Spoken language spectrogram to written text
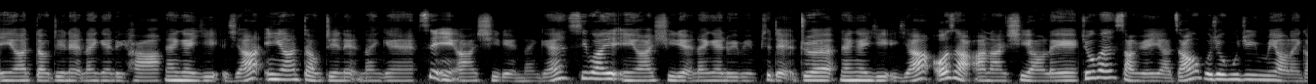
အင်အားတောင့်တင်းတဲ့နိုင်ငံတွေဟာနိုင်ငံရေးအရာအင်အားတောင့်တင်းတဲ့နိုင်ငံစစ်အင်အားရှိတဲ့နိုင်ငံစီးပွားရေးအင်အားရှိတဲ့နိုင်ငံတွေပင်ဖြစ်တဲ့အတွက်နိုင်ငံရေးအရာဩဇာအာဏာရှိအောင်လဲကျိုးပန်းဆောင်ရွက်ရကြောင်းဗိုလ်ချုပ်မှုကြီးမင်းအောင်လှိုင်က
